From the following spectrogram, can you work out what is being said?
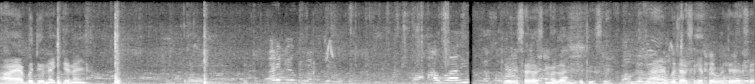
હા એ બધું નાખી દે ને કેવું સરસ મજાનું બધું છે. અહીંયા બધા શ્રીફળ વધારે છે.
